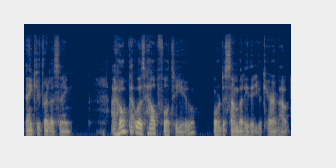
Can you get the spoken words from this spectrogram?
Thank you for listening. I hope that was helpful to you or to somebody that you care about.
